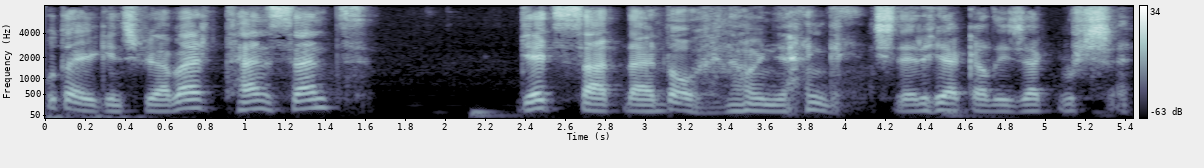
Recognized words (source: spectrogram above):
bu da ilginç bir haber. Tencent geç saatlerde oyun oynayan gençleri yakalayacakmış.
